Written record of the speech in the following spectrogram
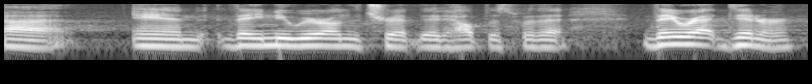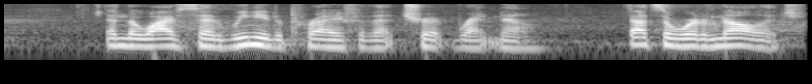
uh, and they knew we were on the trip. They'd helped us with it. They were at dinner and the wife said we need to pray for that trip right now. That's a word of knowledge.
